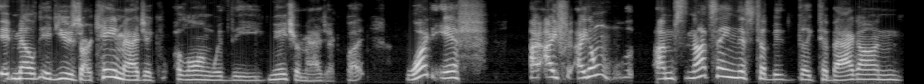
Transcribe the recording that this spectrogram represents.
it meld it used arcane magic along with the nature magic but what if I? I don't i'm not saying this to be like to bag on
